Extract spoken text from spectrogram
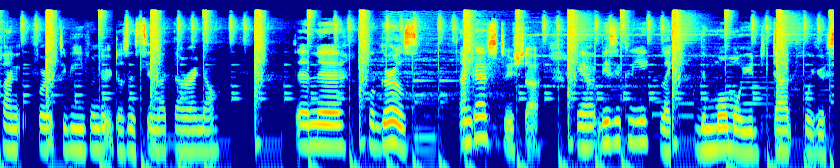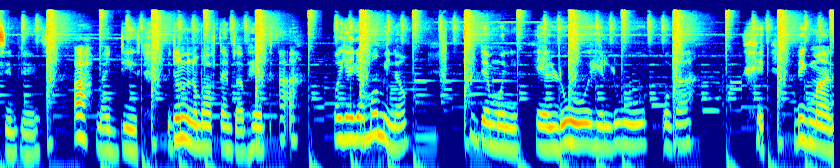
plan for it to be even though it doesn't seem like that right now. Then uh, for girls and guys too sure yeah basically like the mom or your dad for your siblings. Ah my days. You don't know the number of times i've heard ah, ah but yeah your mommy now. Give them money. Hello hello oga. Big man.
